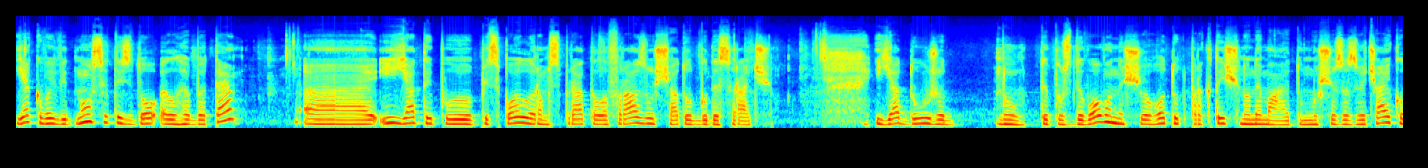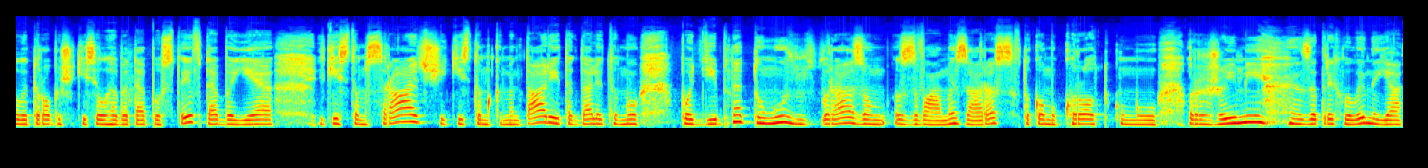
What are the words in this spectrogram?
як ви відноситесь до ЛГБТ. Е, і я, типу, під спойлером спрятала фразу що тут буде срач. І я дуже. Ну, типу, здивована, що його тут практично немає, тому що зазвичай, коли ти робиш якісь ЛГБТ-пости, в тебе є якийсь там срач, якісь там коментарі і так далі, тому подібне. Тому разом з вами зараз в такому короткому режимі за три хвилини я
